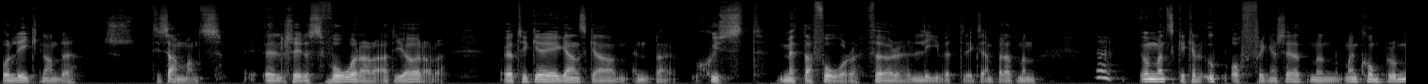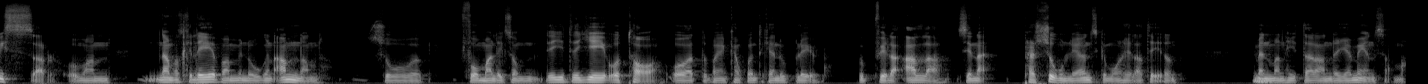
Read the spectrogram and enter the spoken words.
och liknande tillsammans. Eller så är det svårare att göra det. Och jag tycker det är ganska en där schysst metafor för livet till exempel. Att man, eh, om man inte ska kalla det uppoffringar, så är det att man, man kompromissar. Och man, när man ska leva med någon annan så får man liksom, det är lite ge och ta. Och att man kanske inte kan uppleva, uppfylla alla sina personliga önskemål hela tiden. Men Mm. man hittar andra gemensamma.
